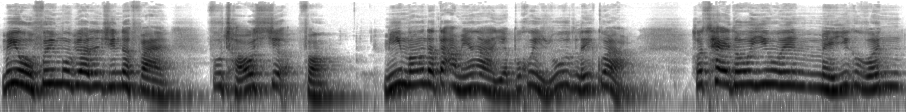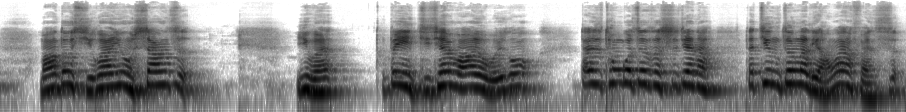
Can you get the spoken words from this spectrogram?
没有非目标人群的反复嘲笑讽，迷蒙的大名呢也不会如雷贯耳。和菜头因为每一个文盲都喜欢用“商”字一文，被几千网友围攻。但是通过这次事件呢，他净增了两万粉丝。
